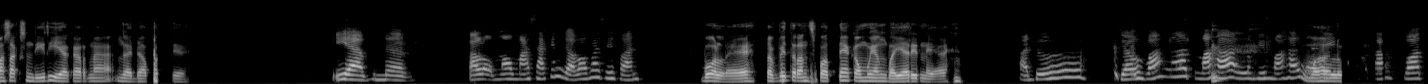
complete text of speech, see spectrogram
masak sendiri ya karena nggak dapet ya. iya bener kalau mau masakin nggak apa-apa sih Van Boleh, tapi transportnya kamu yang bayarin ya. aduh jauh banget mahal lebih mahal Mahal. dari transport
